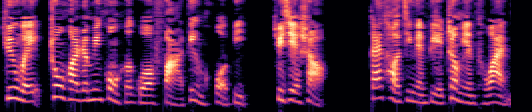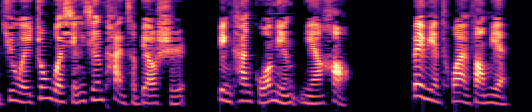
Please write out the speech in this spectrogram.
均为中华人民共和国法定货币。据介绍。该套纪念币正面图案均为中国行星探测标识，并刊国名年号。背面图案方面，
